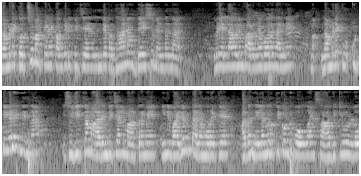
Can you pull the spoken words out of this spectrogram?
നമ്മുടെ കൊച്ചുമക്കളെ പങ്കെടുപ്പിച്ചതിന്റെ പ്രധാന ഉദ്ദേശം എന്തെന്നാൽ ഇവിടെ എല്ലാവരും പറഞ്ഞ പോലെ തന്നെ നമ്മുടെ കുട്ടികളിൽ നിന്ന് ശുചിത്വം ആരംഭിച്ചാൽ മാത്രമേ ഇനി വരും തലമുറയ്ക്ക് അത് നിലനിർത്തിക്കൊണ്ടു പോകുവാൻ സാധിക്കുകയുള്ളൂ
